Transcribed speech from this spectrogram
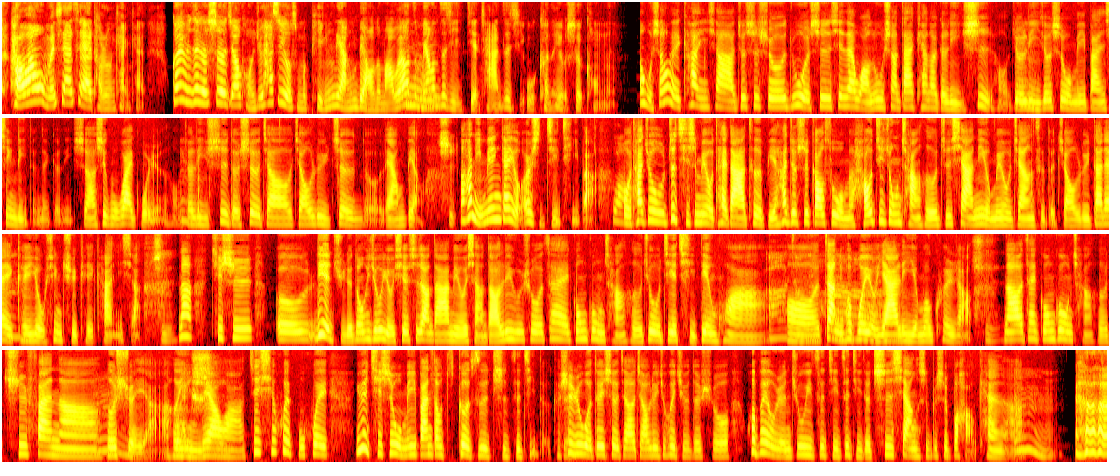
好啊，我们下次来讨论看看。关于这个社交恐惧，它是有什么评量表的吗？我要怎么样自己检查自己，我可能有社恐呢？那、哦、我稍微看一下，就是说，如果是现在网络上大家看到一个李氏哈，就李就是我们一般姓李的那个李氏啊，是一个外国人哈，叫李氏的社交焦虑症的量表是，那它里面应该有二十几题吧？哦，它就这其实没有太大的特别，它就是告诉我们好几种场合之下你有没有这样子的焦虑，大家也可以有兴趣可以看一下。是，那其实。呃，列举的东西就会有一些是让大家没有想到，例如说在公共场合就接起电话啊，哦、呃，这样你会不会有压力？有没有困扰？是。然后在公共场合吃饭啊、嗯、喝水啊、喝饮料啊，这些会不会？因为其实我们一般都各自吃自己的，可是如果对社交焦虑，就会觉得说，会不会有人注意自己自己的吃相是不是不好看啊？嗯。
